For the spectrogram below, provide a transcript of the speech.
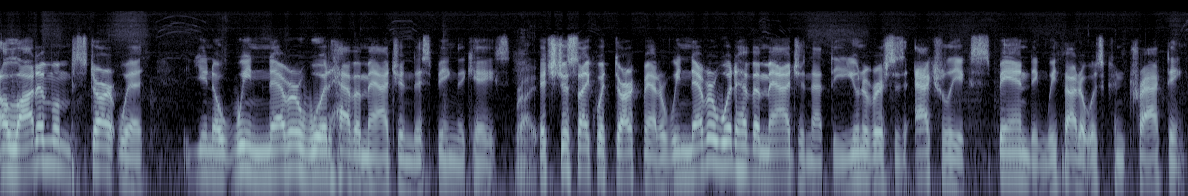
a lot of them start with, you know, we never would have imagined this being the case. Right. It's just like with dark matter. We never would have imagined that the universe is actually expanding. We thought it was contracting.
